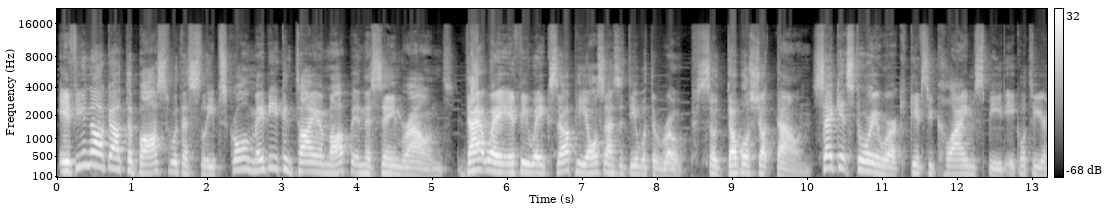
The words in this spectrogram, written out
If you knock out the boss with a sleep scroll, maybe you can tie him up in the same round. That way, if he wakes up, he also has to deal with the rope, so double shut down. Second story work gives you climb speed equal to your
